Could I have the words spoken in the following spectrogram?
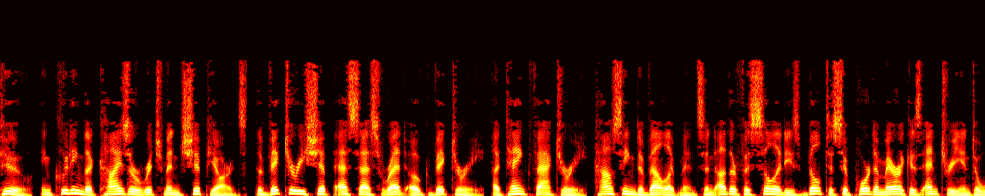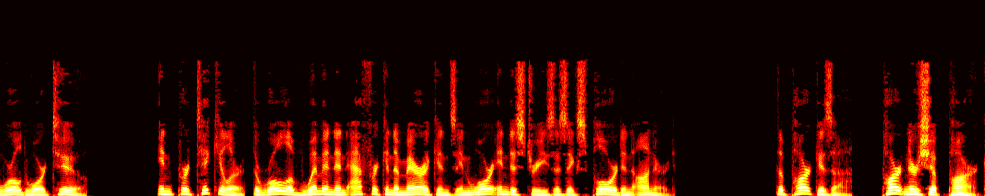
II, including the Kaiser Richmond shipyards, the Victory ship SS Red Oak Victory, a tank factory, housing developments and other facilities built to support America's entry into World War II. In particular, the role of women and African Americans in war industries is explored and honored. The park is a «partnership park»,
